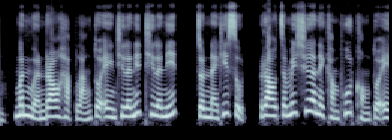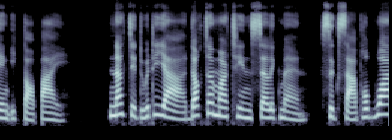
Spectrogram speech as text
ำมันเหมือนเราหักหลังตัวเองทีละนิดทีละนิด จนในที่สุด เราจะไม่เชื่อในคำพูดของตัวเองอีกต่อไป นักจิตวิทยา ดรมาร์ติน เซลิกแมน ศึกษาพบว่า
